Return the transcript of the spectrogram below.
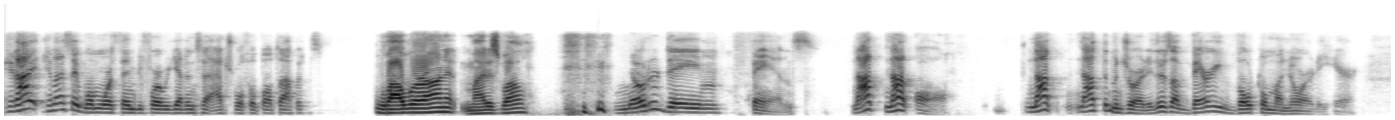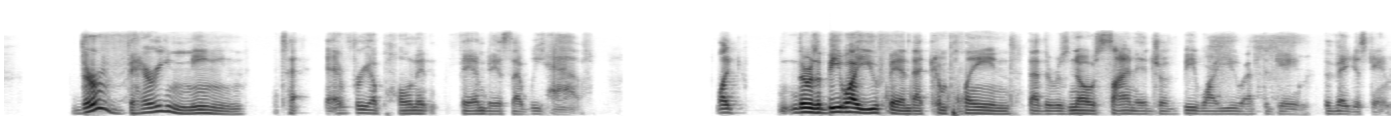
can I can I say one more thing before we get into actual football topics? While we're on it, might as well. Notre Dame fans, not not all, not not the majority. There's a very vocal minority here. They're very mean to every opponent fan base that we have. Like there was a BYU fan that complained that there was no signage of BYU at the game, the Vegas game.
